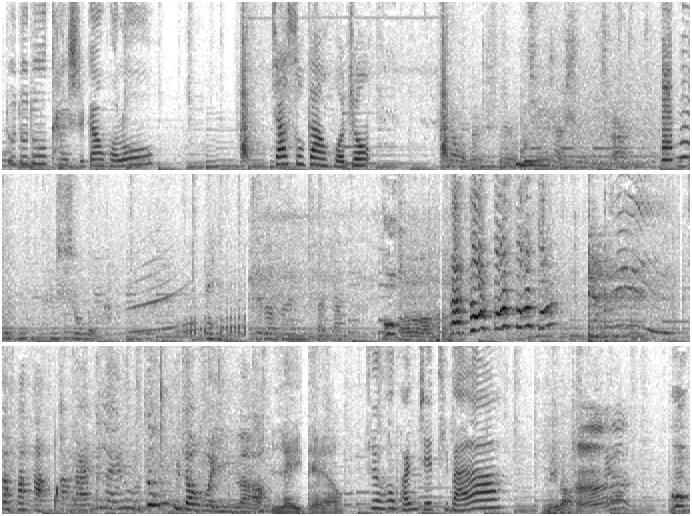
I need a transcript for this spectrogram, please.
嘟嘟嘟，开始干活喽！加速干活中。现在我们是七个小时五十二分钟，开始收梗了。知道昨天的挑战吗？哦。哈哈哈！爸爸的来路终于让我赢了。Later。最后环节提白啦。没了。没了。哦，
